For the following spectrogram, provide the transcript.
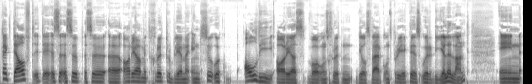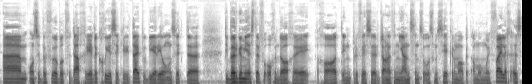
Kyk Delft is is 'n is 'n uh, area met groot probleme en so ook al die areas waar ons grootendeels werk. Ons projekte is oor die hele land. En ehm um, ons het byvoorbeeld vandag redelik goeie sekuriteit probeer reël. Ons het uh, die burgemeester vanoggend daar ge gehad en professor Jonathan Jansen so ons moet seker maak dat almal mooi veilig is.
